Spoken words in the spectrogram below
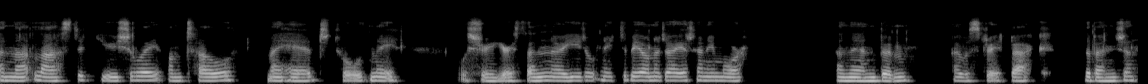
and that lasted usually until my head told me, Well sure you're thin now, you don't need to be on a diet anymore. And then boom, I was straight back the binging.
